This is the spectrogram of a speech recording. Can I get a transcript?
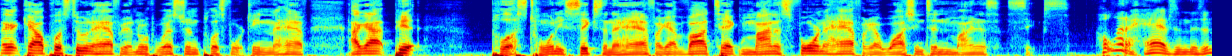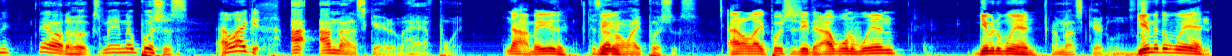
I got Cal plus two and a half. I got Northwestern plus 14 and a half. I got Pitt plus 26 and a half. I got Vatech minus four and a half. I got Washington minus six. Whole lot of halves in this, isn't it? Yeah, a lot of hooks, man. No pushes. I like it. I, I'm not as scared of a half point Nah, me either. because I either. don't like pushes. I don't like pushes either. I want to win. Give me the win. I'm not scared to lose. Give me the win.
